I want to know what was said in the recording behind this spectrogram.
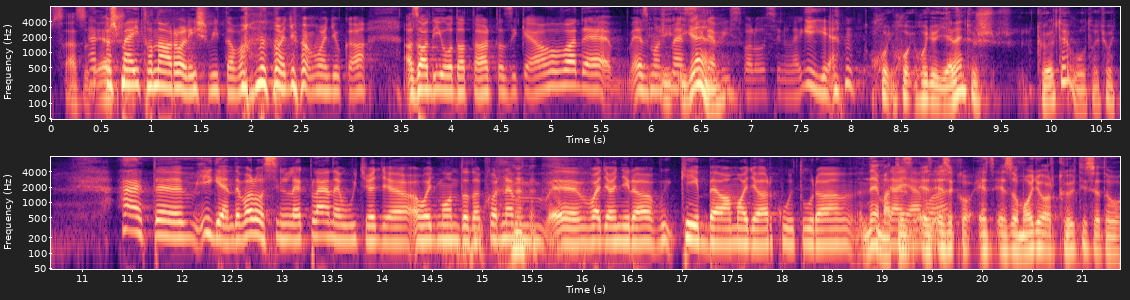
század hát most már itthon arról is vita van, hogy mondjuk a, az adi oda tartozik-e ahova, de ez most messzire Igen? visz valószínűleg. Igen. Hogy, hogy, hogy, hogy jelentős költő volt, vagy hogy? Hát igen, de valószínűleg pláne úgy, hogy ahogy mondod, akkor nem vagy annyira képbe a magyar kultúra Nem, hát ez, ez, ezek a, ez, ez a magyar költészet, a,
